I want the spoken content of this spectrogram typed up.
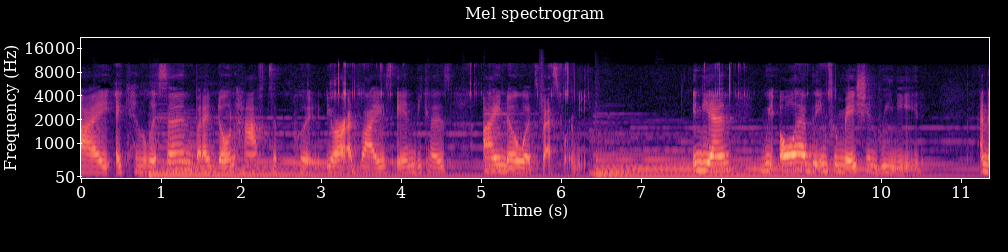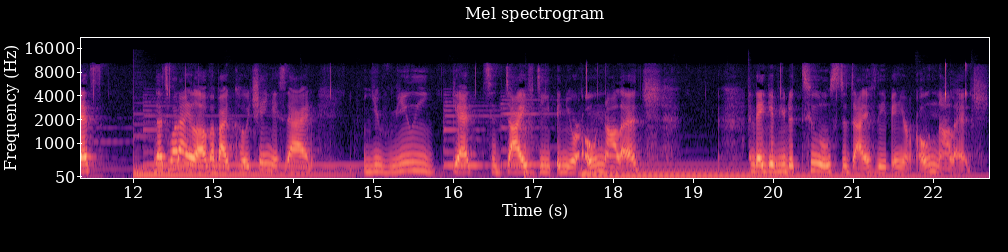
I I can listen, but I don't have to put your advice in because I know what's best for me. In the end, we all have the information we need. And that's that's what I love about coaching is that you really get to dive deep in your own knowledge and they give you the tools to dive deep in your own knowledge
